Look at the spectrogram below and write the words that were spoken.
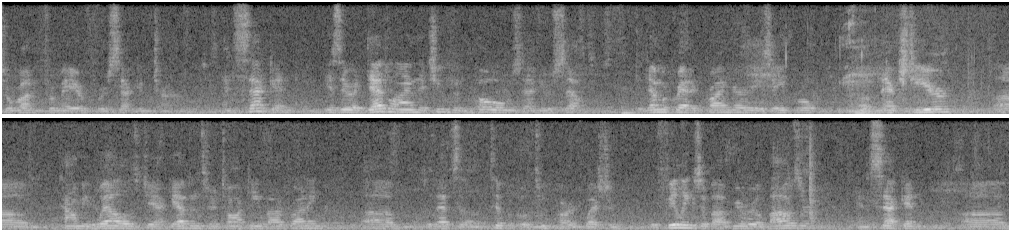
to run for mayor for a second term? And second, is there a deadline that you've imposed on yourself? The Democratic primary is April of next year. Um, Tommy Wells, Jack Evans are talking about running. Um, So that's a typical two-part question. Your feelings about Muriel Bowser, and second, um,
